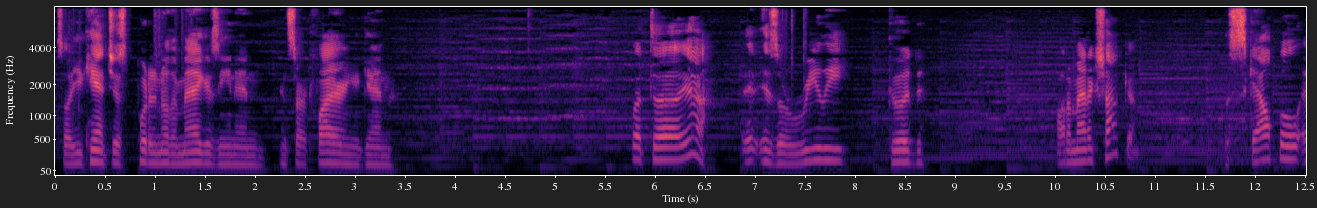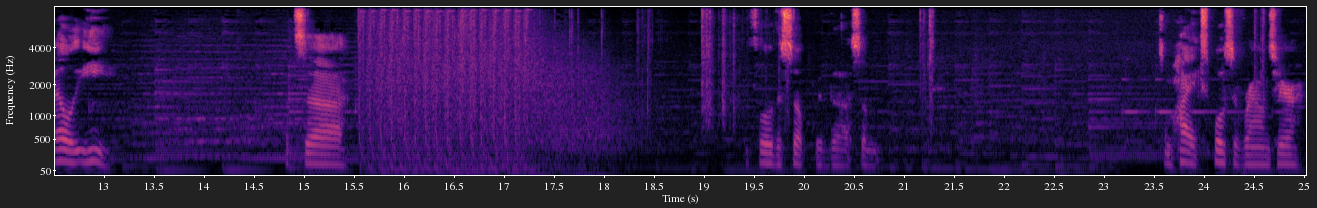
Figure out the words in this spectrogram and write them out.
So you can't just put another magazine in and start firing again. But uh, yeah, it is a really good automatic shotgun. The Scalpel LE. Let's uh let's load this up with uh, some some high explosive rounds here.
